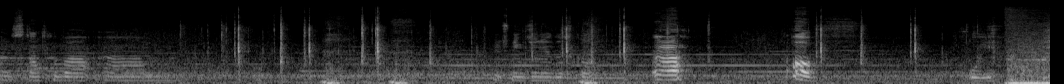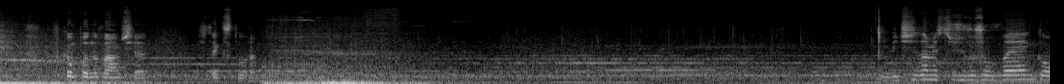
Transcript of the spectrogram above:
Ale stąd chyba... em, już nigdzie nie dosko... A! O! Chuj. Wkomponowałam się w teksturę. Widzicie, tam jest coś różowego.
